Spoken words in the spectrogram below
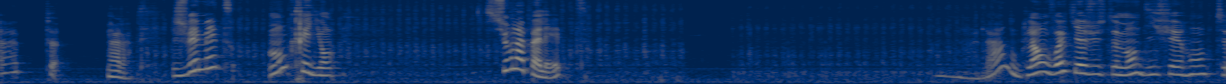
hop, voilà, je vais mettre mon crayon sur la palette. Voilà, donc là, on voit qu'il y a justement différentes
